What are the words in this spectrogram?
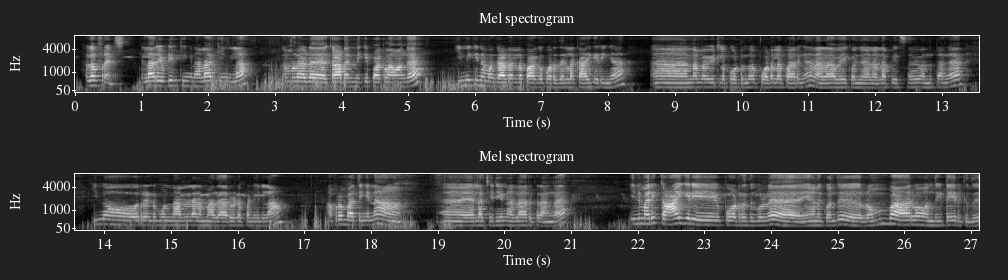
ஹலோ ஃப்ரெண்ட்ஸ் எல்லோரும் எப்படி இருக்கீங்க? நல்லா இருக்கீங்களா? நம்மளோட கார்டன் இன்றைக்கி பார்க்கலாம் வாங்க. இன்றைக்கி நம்ம கார்டனில் பார்க்க போகிறது எல்லாம் காய்கறிங்க. நம்ம வீட்டில் போட்டிருந்தோம் புடலை பாருங்கள் நல்லாவே கொஞ்சம் நல்லா பெருசாகவே வந்துட்டாங்க. இன்னும் ஒரு ரெண்டு மூணு நாளில் நம்ம அதை அறுவடை பண்ணிடலாம். அப்புறம் பார்த்திங்கன்னா எல்லா செடியும் நல்லா இருக்கிறாங்க. இது மாதிரி காய்கறி போடுறதுக்குள்ள எனக்கு வந்து ரொம்ப ஆர்வம் வந்துக்கிட்டே இருக்குது.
